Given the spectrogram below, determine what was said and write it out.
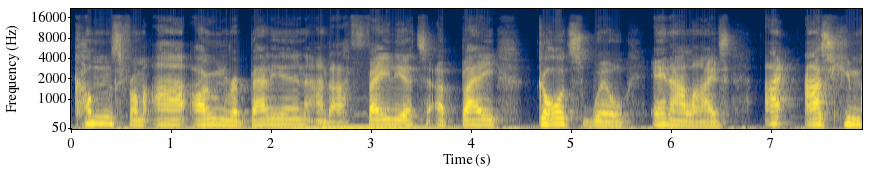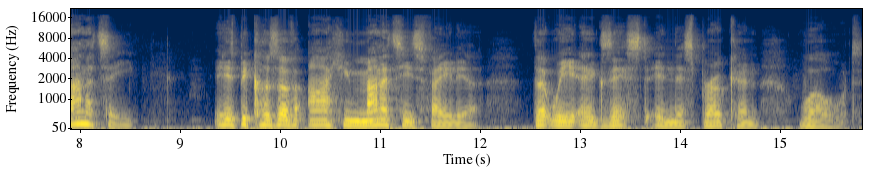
comes from our own rebellion and our failure to obey God's will in our lives as humanity. It is because of our humanity's failure that we exist in this broken world.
